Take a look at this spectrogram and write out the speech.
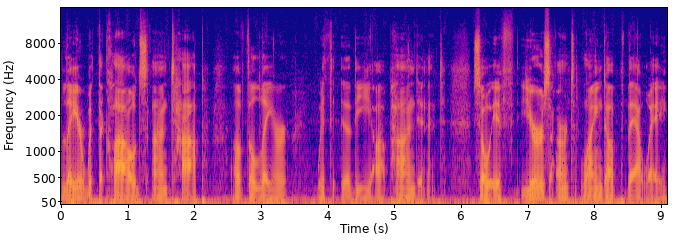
layer with the clouds on top of the layer with uh, the uh, pond in it. So if yours aren't lined up that way,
